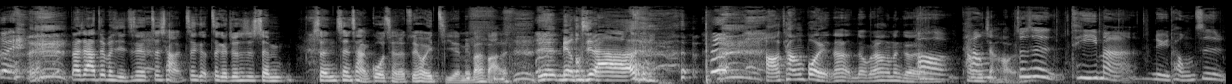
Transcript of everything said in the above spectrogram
对，大家对不起，这这场这个这个就是生生生产过程的最后一集了，没办法了，因 为没有东西啦。好，汤 boy，那那我让那个哦汤姆讲好了，就是 T 嘛，女同志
